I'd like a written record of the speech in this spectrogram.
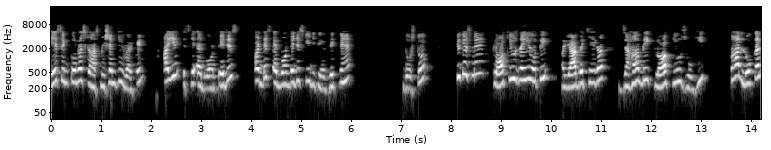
एसिंक्रोनस ट्रांसमिशन की वर्किंग आइए इसके एडवांटेजेस और डिसएडवांटेजेस की डिटेल्स देखते हैं। दोस्तों क्योंकि इसमें क्लॉक यूज़ नहीं होती। और याद रखिएगा, जहाँ भी क्लॉक यूज़ होगी, वहाँ लोकल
